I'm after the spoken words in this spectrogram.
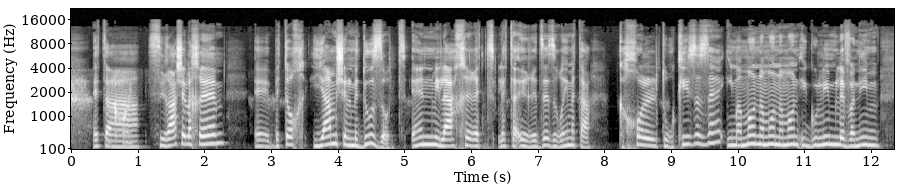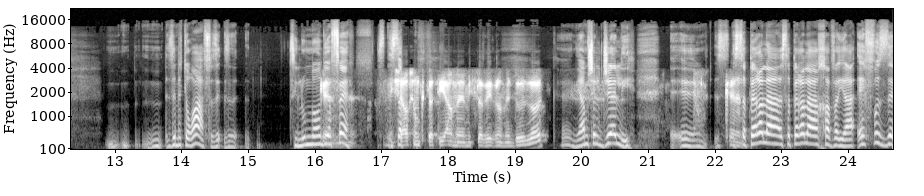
את הסירה שלכם אה, בתוך ים של מדוזות. אין מילה אחרת לתאר את זה. זה רואים את הכחול טורקיז הזה, עם המון המון המון עיגולים לבנים. זה מטורף, זה, זה צילום מאוד כן, יפה. נשאר שם קצת ים אה, מסביב למדוזות. כן, ים של ג'לי. כן. ספר, על ה, ספר על החוויה, איפה זה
